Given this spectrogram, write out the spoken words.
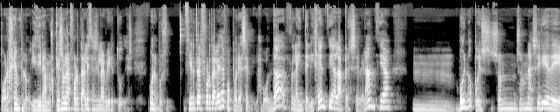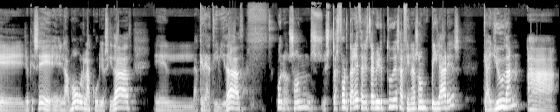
Por ejemplo, y diríamos, ¿qué son las fortalezas y las virtudes? Bueno, pues ciertas fortalezas pues podría ser la bondad, la inteligencia, la perseverancia. Mm, bueno, pues son, son una serie de, yo qué sé, el amor, la curiosidad, la creatividad. Bueno, son estas fortalezas, estas virtudes, al final son pilares que ayudan a,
